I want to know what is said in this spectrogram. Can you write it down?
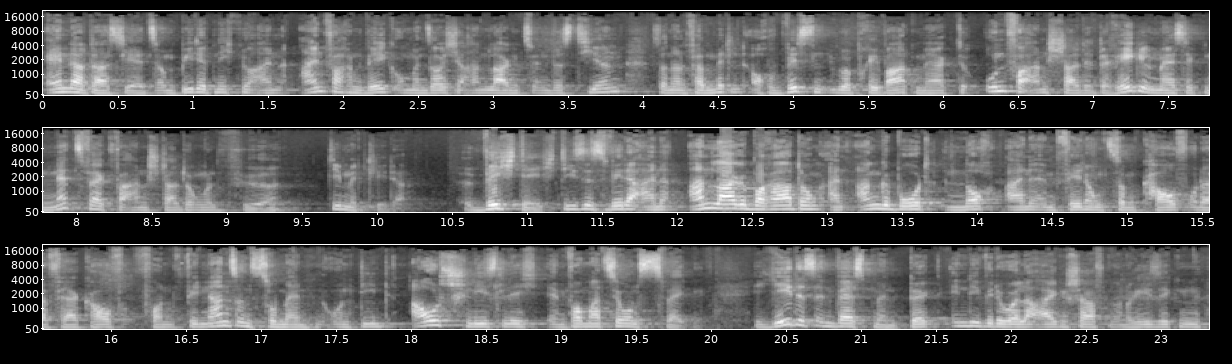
ändert das jetzt und bietet nicht nur einen einfachen Weg, um in solche Anlagen zu investieren, sondern vermittelt auch Wissen über Privatmärkte und veranstaltet regelmäßig Netzwerkveranstaltungen für die Mitglieder. Wichtig, dies ist weder eine Anlageberatung, ein Angebot noch eine Empfehlung zum Kauf oder Verkauf von Finanzinstrumenten und dient ausschließlich Informationszwecken. Jedes Investment birgt individuelle Eigenschaften und Risiken.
